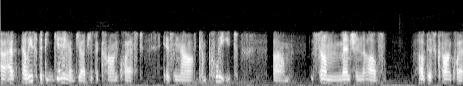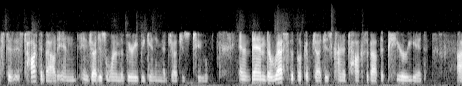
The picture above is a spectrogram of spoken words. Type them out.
uh, at, at, least at the beginning of Judges, the conquest is not complete. Um, some mention of of this conquest is, is talked about in, in Judges 1 in the very beginning of Judges 2. And then the rest of the book of Judges kind of talks about the period uh,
